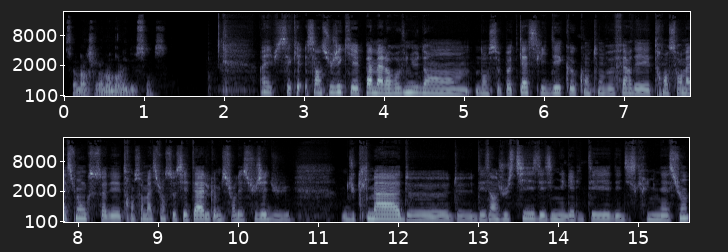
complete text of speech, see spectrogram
Ça marche vraiment dans les deux sens et puis c'est un sujet qui est pas mal revenu dans, dans ce podcast, l'idée que quand on veut faire des transformations, que ce soit des transformations sociétales comme sur les sujets du, du climat, de, des injustices, des inégalités, des discriminations,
